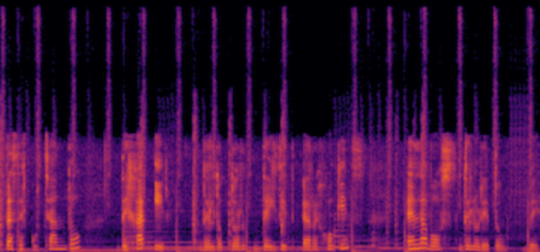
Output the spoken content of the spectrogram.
Estás escuchando Dejar ir del Dr. David R. Hawkins en la voz de Loreto B.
